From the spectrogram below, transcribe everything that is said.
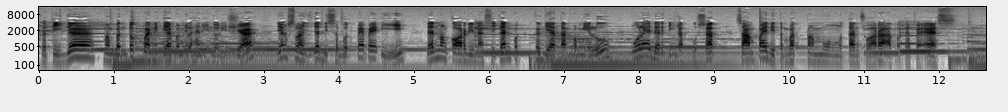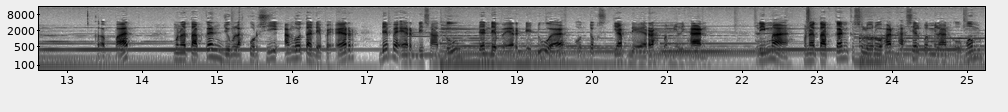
Ketiga, membentuk Panitia Pemilihan Indonesia yang selanjutnya disebut PPI dan mengkoordinasikan kegiatan pemilu mulai dari tingkat pusat sampai di tempat pemungutan suara atau TPS. Keempat, menetapkan jumlah kursi anggota DPR, DPRD 1 dan DPRD 2 untuk setiap daerah pemilihan. 5. Menetapkan keseluruhan hasil pemilihan umum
